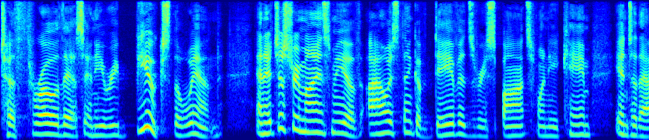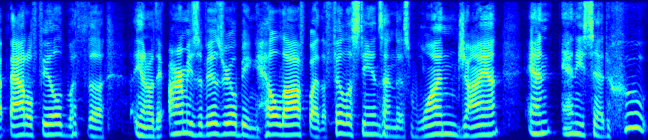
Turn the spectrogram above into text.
to throw this? And he rebukes the wind. And it just reminds me of, I always think of David's response when he came into that battlefield with the, you know, the armies of Israel being held off by the Philistines and this one giant. And, and he said, Who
